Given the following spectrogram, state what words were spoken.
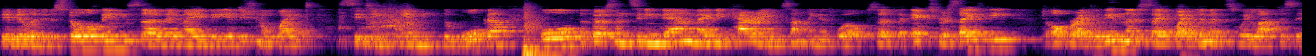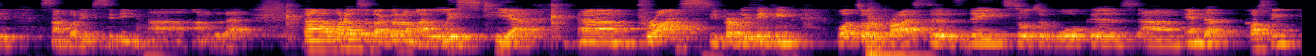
the ability to store things, so there may be additional weight sitting in the walker, or the person sitting down may be carrying something as well. So for extra safety, to operate within those safe weight limits, we like to see somebody sitting uh, under that. Uh, what else have I got on my list here? Um, price, you're probably thinking, what sort of price does these sorts of walkers um, end up costing?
